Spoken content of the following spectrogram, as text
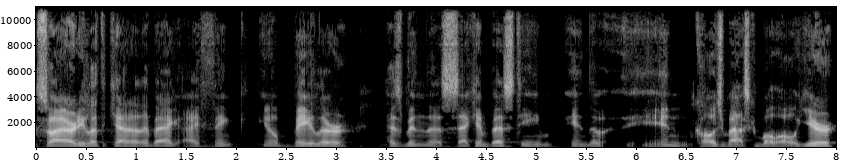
so I already let the cat out of the bag. I think you know Baylor has been the second best team in the in college basketball all year.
